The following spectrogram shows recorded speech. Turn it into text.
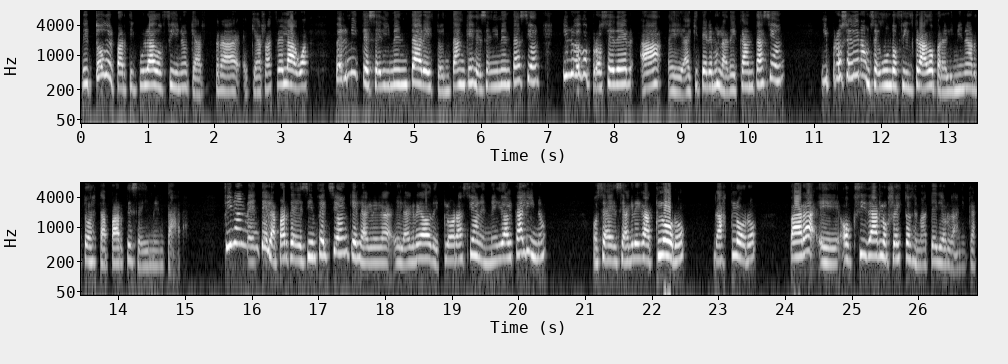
de todo el particulado fino que, que arrastra el agua, permite sedimentar esto en tanques de sedimentación y luego proceder a, eh, aquí tenemos la decantación, y proceder a un segundo filtrado para eliminar toda esta parte sedimentada. Finalmente, la parte de desinfección, que es el agregado de cloración en medio alcalino, o sea, se agrega cloro, gas cloro, para eh, oxidar los restos de materia orgánica.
